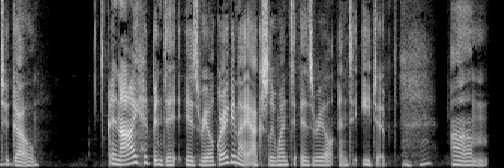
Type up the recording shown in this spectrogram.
to go. And I had been to Israel. Greg and I actually went to Israel and to Egypt. Um,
